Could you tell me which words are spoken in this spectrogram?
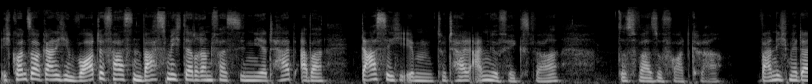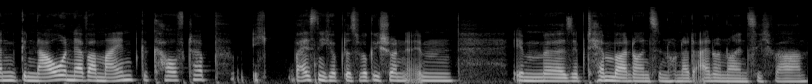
Ich konnte es auch gar nicht in Worte fassen, was mich daran fasziniert hat, aber dass ich eben total angefixt war, das war sofort klar. Wann ich mir dann genau Nevermind gekauft habe, ich weiß nicht, ob das wirklich schon im, im äh, September 1991 war.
